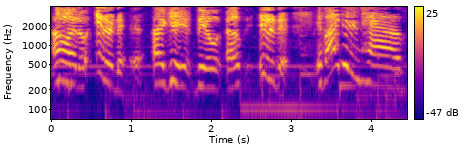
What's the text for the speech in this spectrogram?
I don't no internet. I can't deal without the internet. If I didn't have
